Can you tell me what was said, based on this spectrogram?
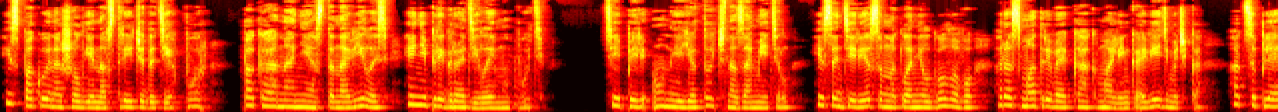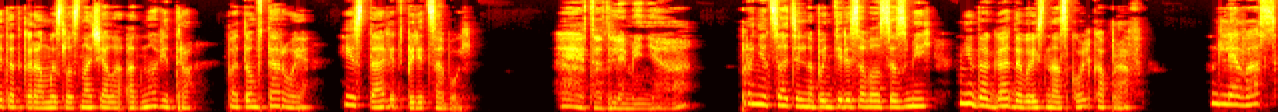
и спокойно шел ей навстречу до тех пор, пока она не остановилась и не преградила ему путь. Теперь он ее точно заметил и с интересом наклонил голову, рассматривая, как маленькая ведьмочка отцепляет от коромысла сначала одно ведро, потом второе и ставит перед собой. «Это для меня?» Проницательно поинтересовался змей, не догадываясь, насколько прав. «Для вас?»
